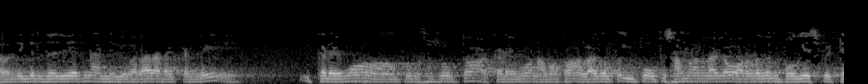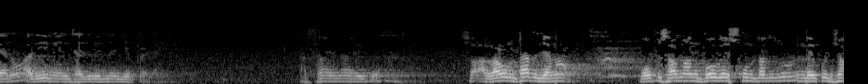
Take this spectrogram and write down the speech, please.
ఎవరి దగ్గర చదివారని అన్ని వివరాలు అడగండి. ఇక్కడేమో పురుష సూక్తం అక్కడేమో నమ్మకం అలాగ ఈ పోపు సామాన్లాగా వరడదని పోగేసి పెట్టాను. అది నేను చదివిందని చెప్పాడు. అర్థమైందా మీకు? సో అలా ఉంటారు జనం. పోపు సామాను పోగేసుకుంటారు చూడండి కొంచెం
